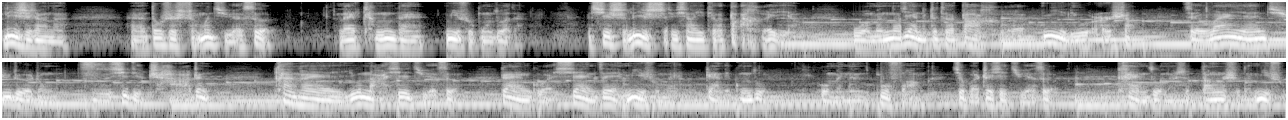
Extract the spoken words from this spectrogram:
历史上呢，呃，都是什么角色来承担秘书工作的？其实历史就像一条大河一样，我们呢沿着这条大河逆流而上，在蜿蜒曲折中仔细的查证，看看有哪些角色干过现在秘书们干的工作，我们呢不妨就把这些角色。看作呢是当时的秘书，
